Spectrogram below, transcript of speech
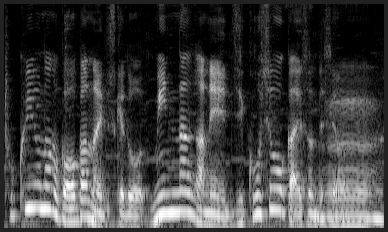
特有なのかわかんないですけどみんながね自己紹介するんですよ、るうん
